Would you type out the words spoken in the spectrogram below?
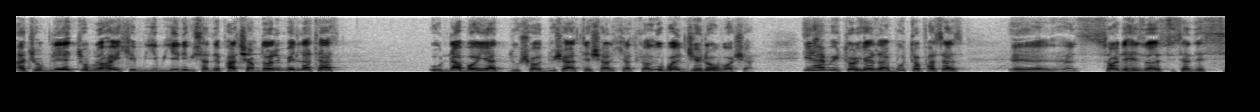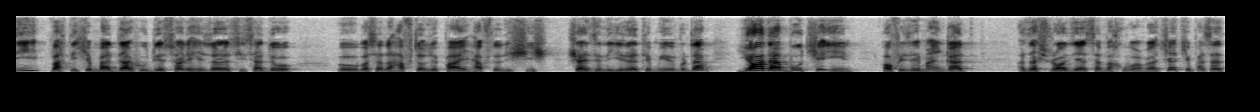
از جمله جمله هایی که میگه میگه نویسنده پرچمدار ملت است. او نباید دوشا دوش ارتش حرکت کنه او باید جلو باشد. این همینطور یادم بود تا پس از سال 1330 وقتی که من در حدود سال 1300 مثلا 75 76 شاید زندگی رات می بردم یادم بود که این حافظه من انقدر ازش راضی هستم و خوبم رد که پس از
